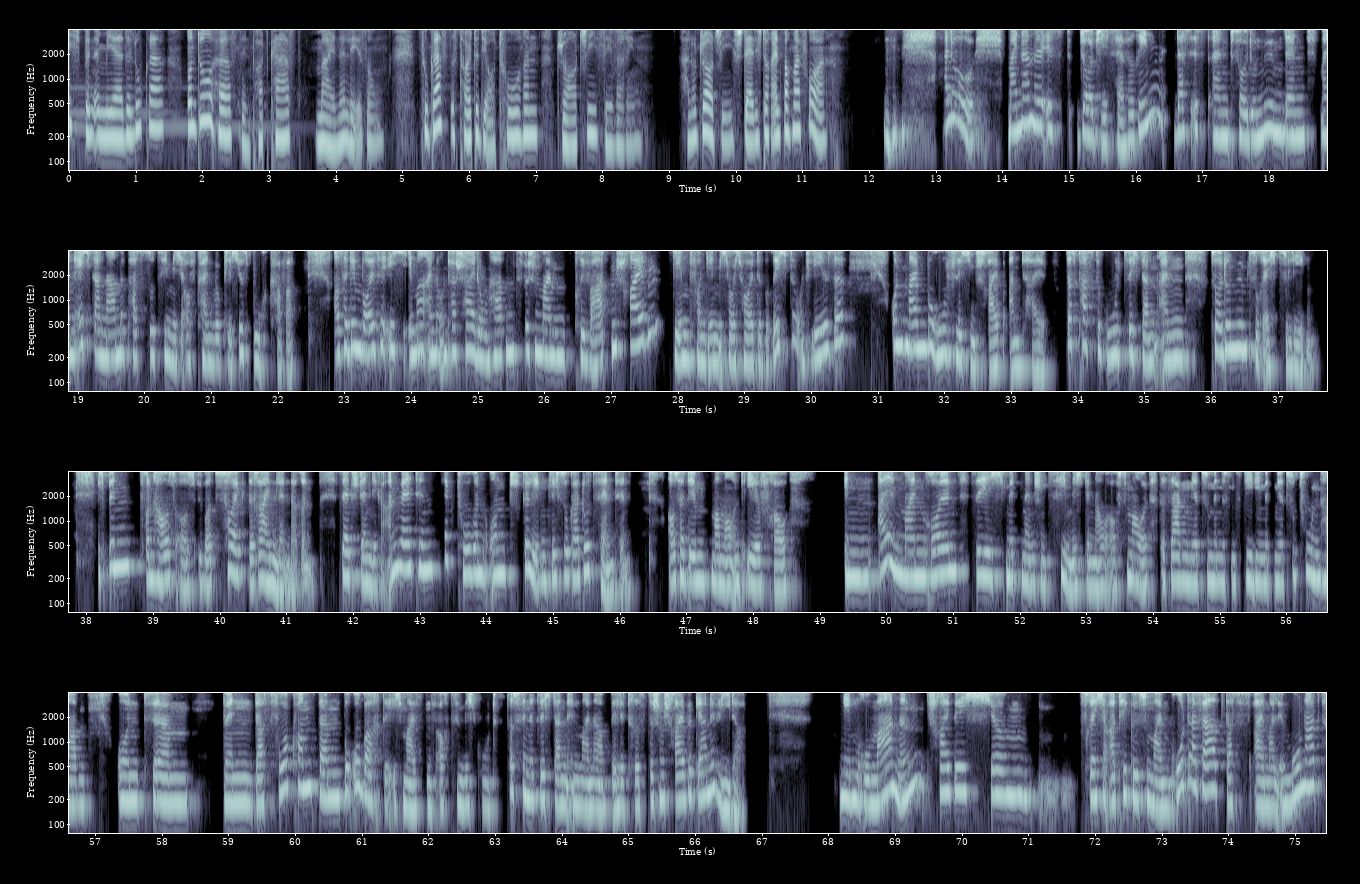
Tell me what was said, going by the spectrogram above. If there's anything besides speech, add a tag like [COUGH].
Ich bin Emilia De Luca und du hörst den Podcast Meine Lesung. Zu Gast ist heute die Autorin Georgie Severin. Hallo Georgie, stell dich doch einfach mal vor. [LAUGHS] Hallo, mein Name ist Georgie Severin. Das ist ein Pseudonym, denn mein echter Name passt so ziemlich auf kein wirkliches Buchcover. Außerdem wollte ich immer eine Unterscheidung haben zwischen meinem privaten Schreiben, dem, von dem ich euch heute berichte und lese, und meinem beruflichen Schreibanteil. Das passte gut, sich dann ein Pseudonym zurechtzulegen. Ich bin von Haus aus überzeugte Rheinländerin, selbstständige Anwältin, Lektorin und gelegentlich sogar Dozentin. Außerdem Mama und Ehefrau. In allen meinen Rollen sehe ich mit Menschen ziemlich genau aufs Maul. Das sagen mir zumindest die, die mit mir zu tun haben. Und ähm, wenn das vorkommt, dann beobachte ich meistens auch ziemlich gut. Das findet sich dann in meiner belletristischen Schreibe gerne wieder. Neben Romanen schreibe ich ähm, freche Artikel zu meinem Broterwerb, das einmal im Monat,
